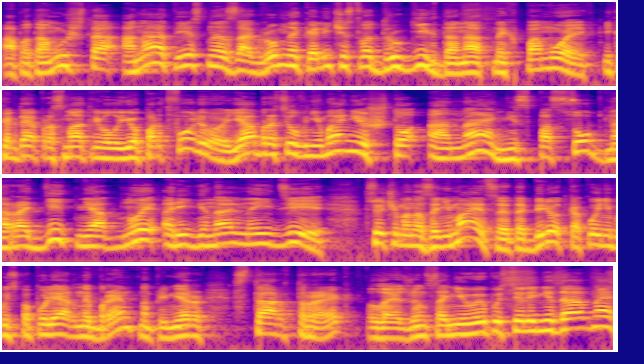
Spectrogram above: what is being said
А потому что она ответственна за огромное количество других донатных помоек. И когда я просматривал ее портфолио, я обратил внимание, что она не способна родить ни одной оригинальной идеи. Все, чем она занимается, это берет какой-нибудь популярный бренд, например, Star Trek Legends они выпустили недавно,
